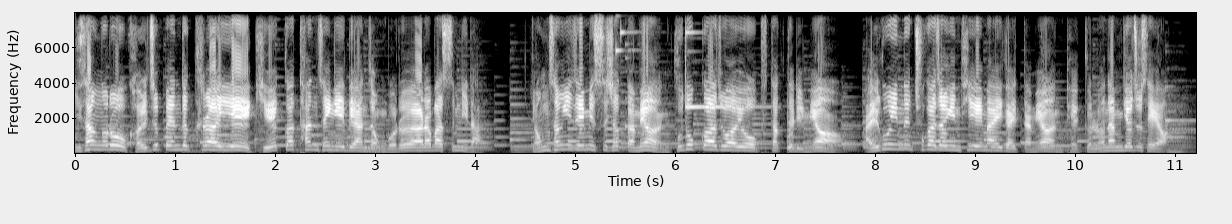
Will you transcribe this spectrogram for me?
이상으로 걸즈 밴드 크라이의 기획과 탄생에 대한 정보를 알아봤습니다. 영상이 재밌으셨다면 구독과 좋아요 부탁드리며 알고 있는 추가적인 TMI가 있다면 댓글로 남겨주세요.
